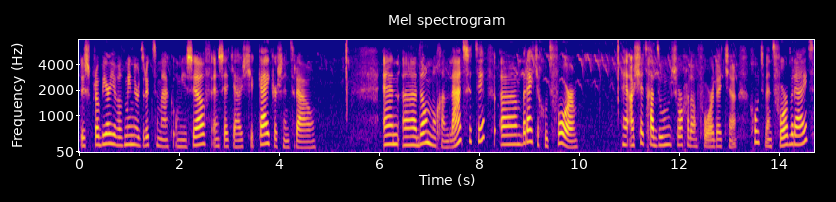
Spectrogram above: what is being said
Dus probeer je wat minder druk te maken om jezelf en zet juist je kijker centraal. En uh, dan nog een laatste tip. Uh, bereid je goed voor. Als je het gaat doen, zorg er dan voor dat je goed bent voorbereid.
